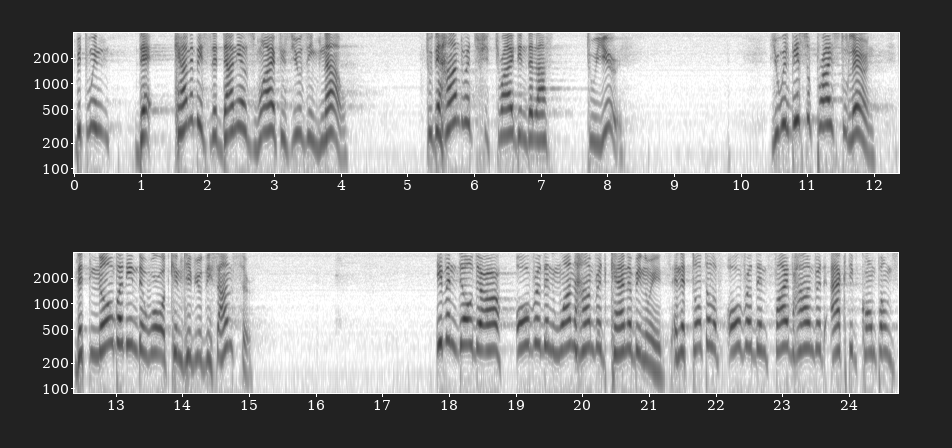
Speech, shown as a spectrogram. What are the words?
between the cannabis that Daniel's wife is using now to the hundred she tried in the last two years? You will be surprised to learn that nobody in the world can give you this answer. Even though there are over than 100 cannabinoids and a total of over than 500 active compounds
